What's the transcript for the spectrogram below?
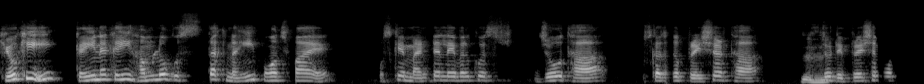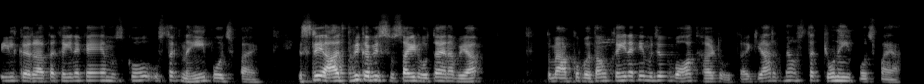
क्योंकि कहीं ना कहीं हम लोग उस तक नहीं पहुँच पाए उसके मेंटल लेवल को जो था उसका जो प्रेशर था जो डिप्रेशन वो फील कर रहा था कहीं ना कहीं हम उसको उस तक नहीं पहुँच पाए। इसलिए आज भी कभी सुसाइड होता है ना भैया? तो मैं आपको बताऊँ कहीं ना कहीं मुझे बहुत हर्ट होता है कि यार मैं उस तक क्यों नहीं पहुँच पाया?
